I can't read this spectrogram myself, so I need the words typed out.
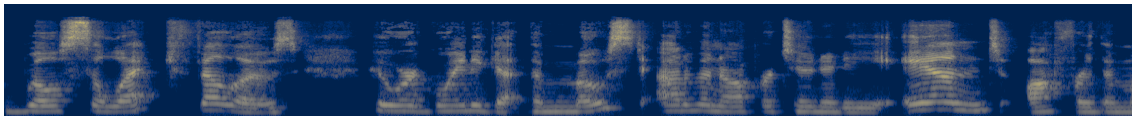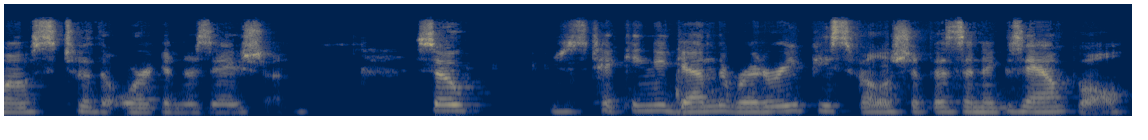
will select fellows who are going to get the most out of an opportunity and offer the most to the organization. So just taking again the Rotary Peace Fellowship as an example,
